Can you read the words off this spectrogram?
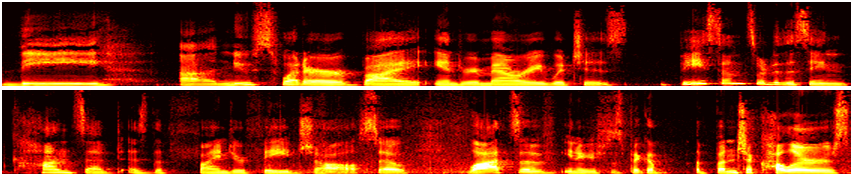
the uh, new sweater by Andrea Mowry, which is based on sort of the same concept as the Find Your Fade shawl. So lots of, you know, you're supposed to pick up a bunch of colors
